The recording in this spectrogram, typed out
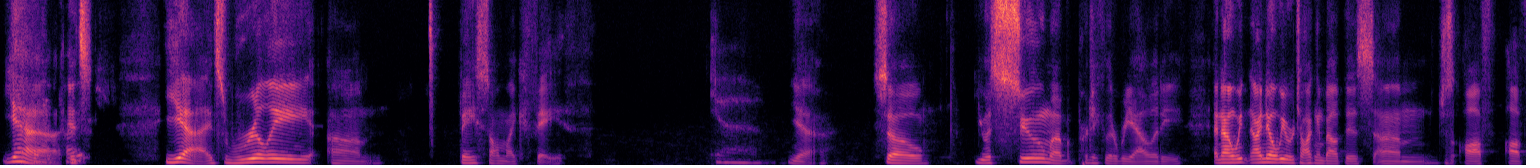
Yeah, it's yeah, it's really um based on like faith. Yeah. Yeah. So you assume a particular reality. And now we I know we were talking about this um just off off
